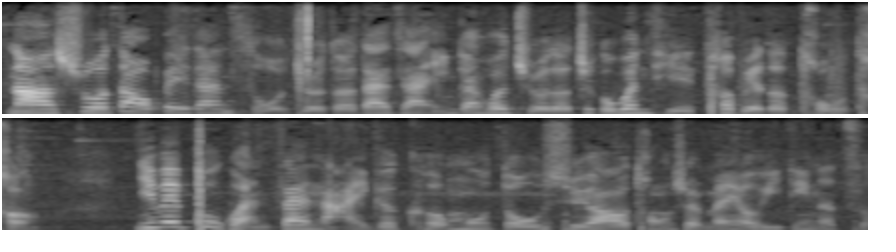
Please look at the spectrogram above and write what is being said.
那说到背单词，我觉得大家应该会觉得这个问题特别的头疼，因为不管在哪一个科目都需要同学们有一定的词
